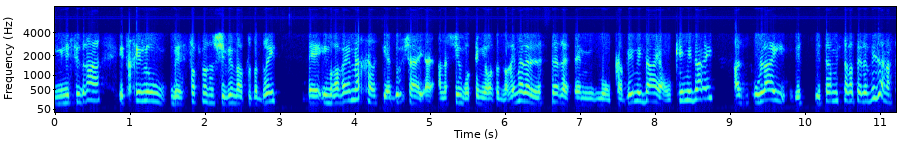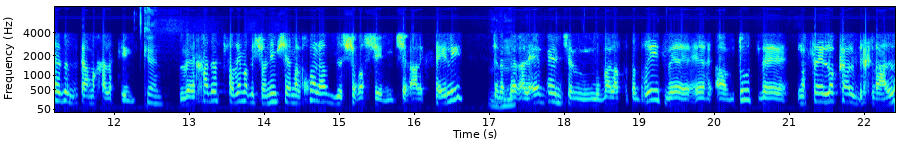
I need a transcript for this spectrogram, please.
מיני סדרה, התחילו בסוף שנות ה-70 בארצות הברית uh, עם רבי מכר, כי ידעו שאנשים רוצים לראות את הדברים האלה, לסרט הם מורכבים מדי, ארוכים מדי, אז אולי יותר מסרט טלוויזיה נעשה את זה בכמה חלקים. כן. ואחד הספרים הראשונים שהם הלכו עליו זה שורשים של אלכס היילי, שדבר על עבד שמובא לארה"ב ועבדות ונושא לא קל בכלל.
